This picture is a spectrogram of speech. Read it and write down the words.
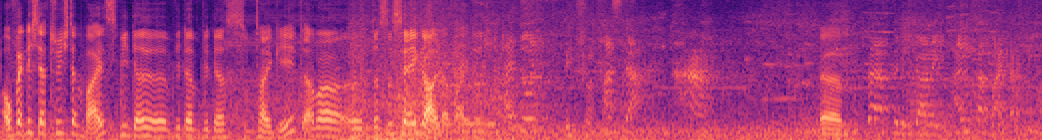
Auch wenn ich natürlich dann weiß, wie, der, wie, der, wie das zum Teil geht, aber äh, das ist ja egal dabei. Halt durch, halt durch, bin schon fast da. Ähm. Werfte mich gar nicht, einfach weiterfliegen.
